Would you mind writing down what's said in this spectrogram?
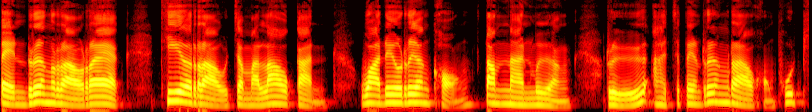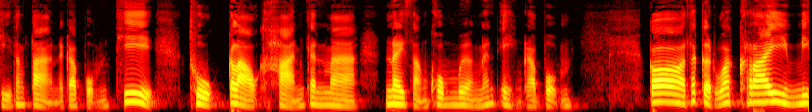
เป็นเรื่องราวแรกที่เราจะมาเล่ากัน ว่าด้วยเรื่องของตำนานเมือง หรืออาจจะเป็นเรื่องราวของพูดผีต่างๆนะครับผมที่ถูกกล่าวขานกันมาในสังคมเมืองนั่นเองครับผม ก็ถ้าเกิดว่าใครมี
